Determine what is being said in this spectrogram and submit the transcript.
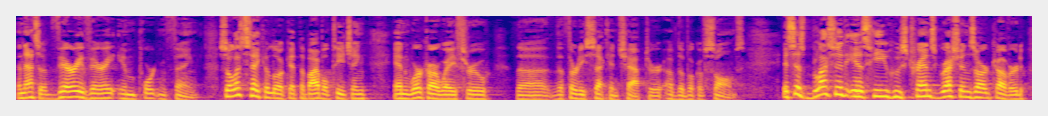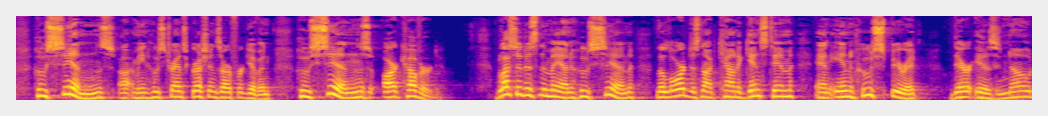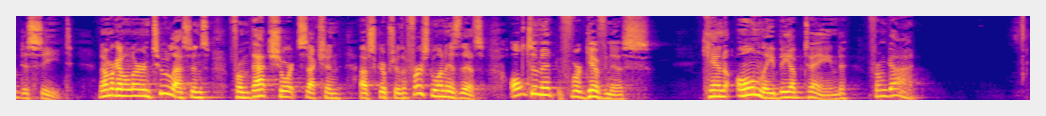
And that's a very, very important thing. So let's take a look at the Bible teaching and work our way through the, the 32nd chapter of the book of Psalms. It says, Blessed is he whose transgressions are covered, whose sins, uh, I mean, whose transgressions are forgiven, whose sins are covered. Blessed is the man whose sin the Lord does not count against him and in whose spirit there is no deceit. Now we're going to learn two lessons from that short section of scripture. The first one is this. Ultimate forgiveness can only be obtained from God.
